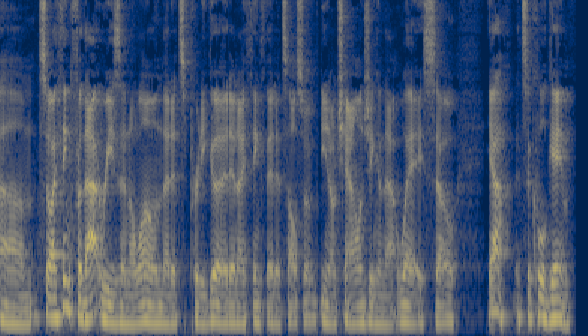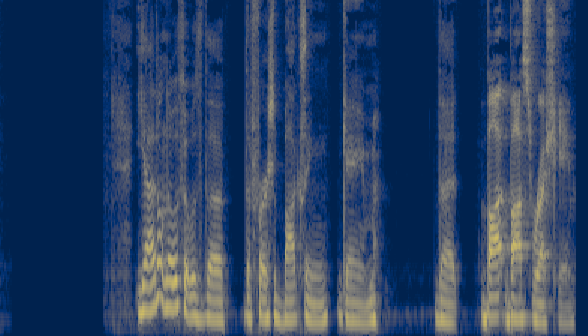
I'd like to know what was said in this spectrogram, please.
Um, so I think for that reason alone that it's pretty good, and I think that it's also you know challenging in that way. So yeah, it's a cool game. yeah, I don't know if it was the the first boxing game that. Bo- boss rush game.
